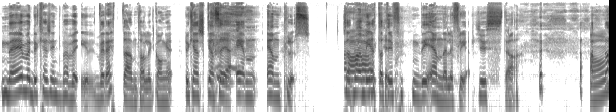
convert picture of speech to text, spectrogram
Nej men du kanske inte behöver berätta antalet gånger. Du kanske kan säga en, en plus. Så att Ah, man vet okej. att det är, det är en eller fler. Just det. Ja.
